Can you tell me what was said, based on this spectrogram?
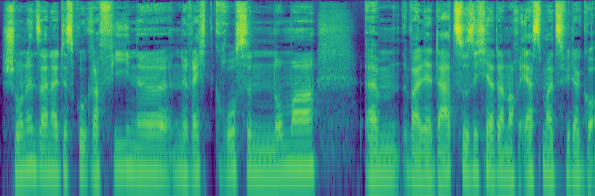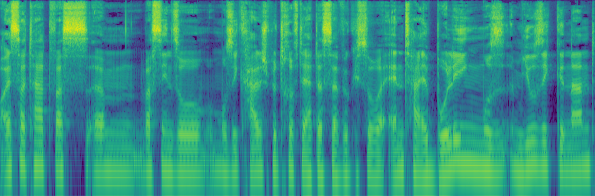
schon in seiner Diskografie eine, eine recht große Nummer ähm, weil er dazu sich ja dann auch erstmals wieder geäußert hat, was, ähm, was ihn so musikalisch betrifft. Er hat das ja wirklich so Anti-Bullying-Music genannt,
